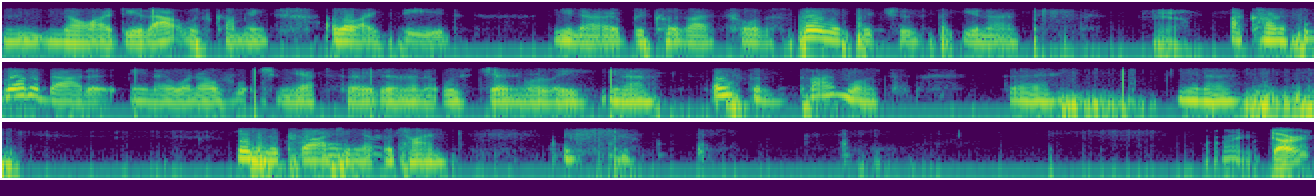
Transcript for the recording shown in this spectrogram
no idea that was coming. Although I did, you know, because I saw the spoiler pictures. But you know, Yeah. I kind of forgot about it. You know, when I was watching the episode, and then it was generally, you know, awesome Time Lords. So you know, it was exciting at the time. All right, Darth,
